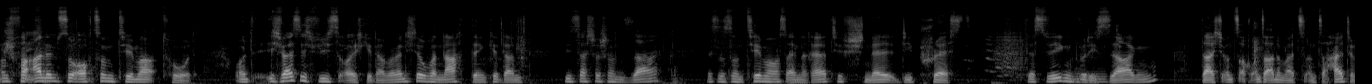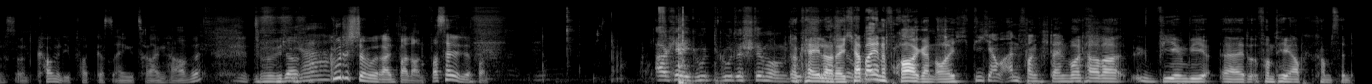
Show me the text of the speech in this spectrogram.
und vor allem so auch zum Thema Tod. Und ich weiß nicht, wie es euch geht, aber wenn ich darüber nachdenke, dann wie Sascha schon sagt, ist es so ein Thema, was einen relativ schnell depressed. Deswegen würde ich mhm. sagen, da ich uns auch unter anderem als Unterhaltungs- und Comedy-Podcast eingetragen habe, tun wir wieder ja. gute Stimmung reinballern. Was hättet ihr davon? Okay, gut, gute Stimmung. Gute okay, Leute, Stimmung. ich habe eine Frage an euch, die ich am Anfang stellen wollte, aber wie irgendwie äh, vom Thema abgekommen sind.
